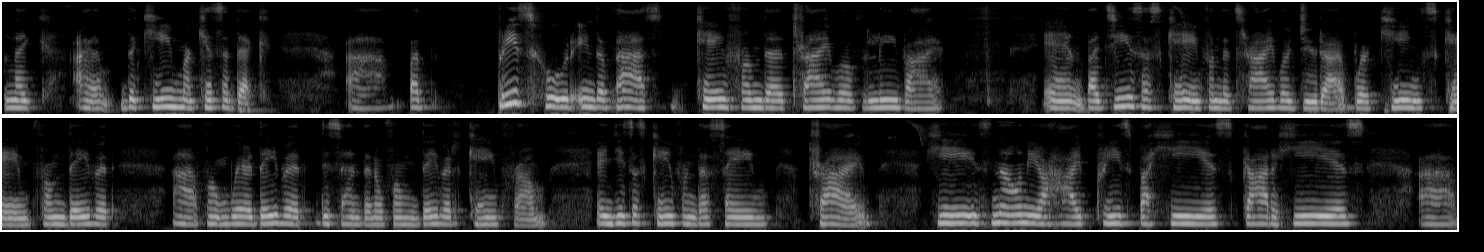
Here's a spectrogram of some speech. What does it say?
like um, the king Melchizedek. Uh, but priesthood in the past came from the tribe of Levi and but Jesus came from the tribe of Judah, where kings came from David, uh, from where David descended, or from David came from, and Jesus came from the same tribe. He is not only a high priest, but he is God. He is uh,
